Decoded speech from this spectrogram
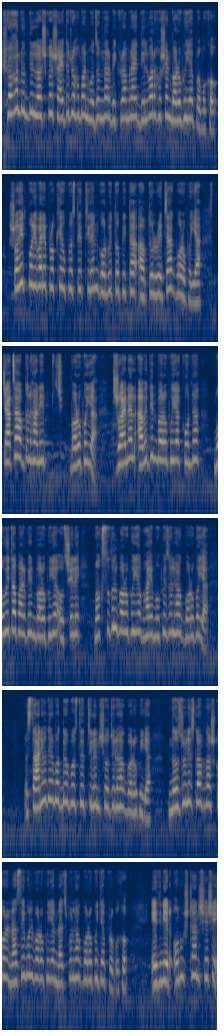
সোহানুদ্দিন লস্কর, সাইদুর রহমান মজুমদার, বিক্রম রায়, দিলওয়ার হোসেন বড়ভূইয়া প্রমুখ। শহীদ পরিবারের পক্ষে উপস্থিত ছিলেন গর্বিত পিতা আব্দুল রেজাক বড়ভূইয়া, চাচা আব্দুল হানিফ বড়ভূইয়া জয়নাল আবেদিন বড়ভূইয়া, কন্যা মমিতা পারভিন বড়ভূইয়া ও ছেলে মকসুদুল বড়ভূইয়া, ভাই মফিজুল হক বড়ভূইয়া। স্থানীয়দের মধ্যে উপস্থিত ছিলেন সজুল হক বড়ভূইয়া, নজরুল ইসলাম লস্কর, নাসিমুল বড়ভূইয়া, নাজমুল হক বড়ভূইয়া প্রমুখ। এদিনের অনুষ্ঠান শেষে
